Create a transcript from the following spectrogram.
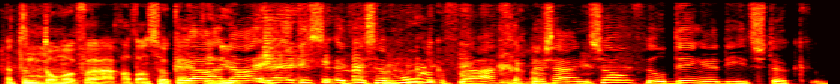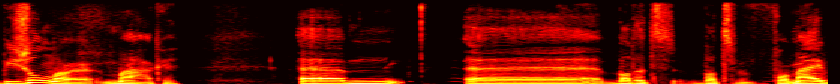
Dat is een domme vraag, althans zo kijkt Ja, hij nu. nou, ja, het, is, het is een moeilijke vraag. Er zijn zoveel dingen die het stuk bijzonder maken. Ehm, eh, wat, het, wat voor mij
